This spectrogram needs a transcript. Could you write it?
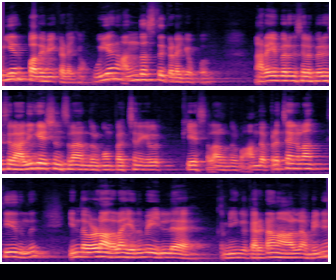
உயர் பதவி கிடைக்கும். உயர் அந்தஸ்து கிடைக்க போகுது. நிறைய பேருக்கு சில பேருக்கு சில அலிகேஷன்ஸ்லாம் இருந்திருக்கும். பிரச்சனைகள் கேஸ் எல்லாம் இருந்திருக்கும். அந்த பிரச்சனைகள்லாம் தீர்ந்து இந்த வருடம் அதெல்லாம் எதுவுமே இல்லை. நீங்கள் கரெக்டான ஆள் அப்படின்னு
